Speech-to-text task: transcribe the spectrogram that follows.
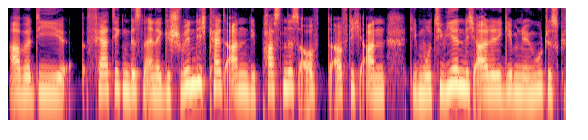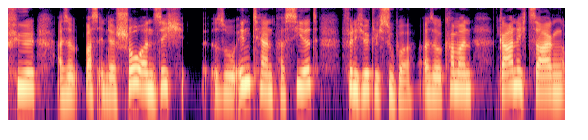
Aber die fertigen das in einer Geschwindigkeit an, die passen das auf, auf dich an, die motivieren dich alle, die geben dir ein gutes Gefühl. Also was in der Show an sich so intern passiert, finde ich wirklich super. Also kann man gar nicht sagen,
